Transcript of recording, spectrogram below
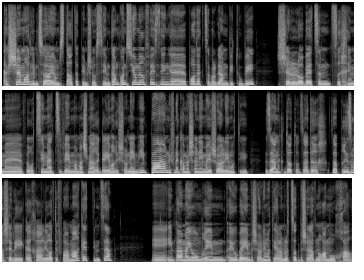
קשה מאוד למצוא היום סטארט-אפים שעושים גם consumer facing products, אבל גם B2B, שלא בעצם צריכים ורוצים מעצבים ממש מהרגעים הראשונים. אם פעם, לפני כמה שנים, היו שואלים אותי, וזה אנקדוטות, זה הדרך, זה הפריזמה שלי ככה לראות איפה ה market נמצא. אם פעם היו אומרים, היו באים ושואלים אותי על המלצות בשלב נורא מאוחר,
